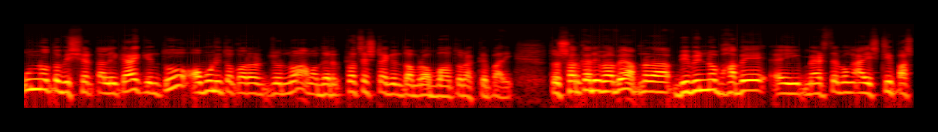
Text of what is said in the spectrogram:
উন্নত বিশ্বের তালিকায় কিন্তু অবনীত করার জন্য আমাদের প্রচেষ্টা কিন্তু আমরা অব্যাহত রাখতে পারি। তো সরকারিভাবে আপনারা বিভিন্নভাবে এই ম্যাথস এবং আইএসটি পাস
